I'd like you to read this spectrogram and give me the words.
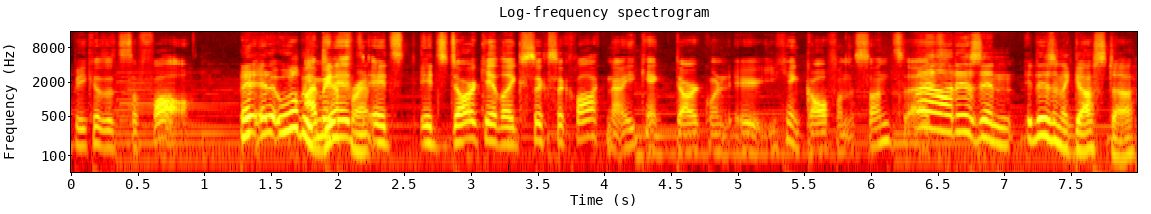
Because it's the fall. It, it will be I mean, different. It's, it's it's dark at like six o'clock now. You can't dark when er, you can't golf when the sunset. well, it is in it is in Augusta.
